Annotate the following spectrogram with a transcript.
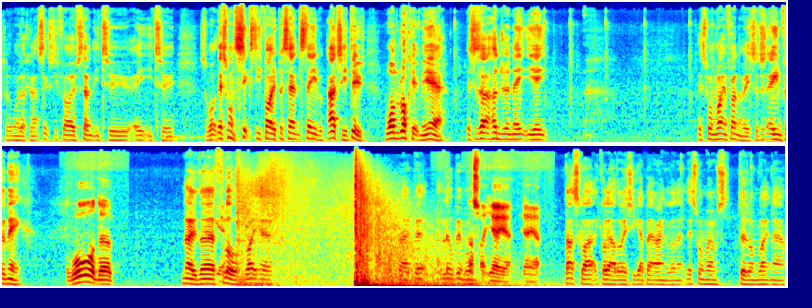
So what am I looking at? 65, 72, 82. So what? This one's 65% stable. Actually, dude, one rocket me here. This is at 188. This one right in front of me, so just aim for me. The wall the... No, the Yeah. floor, right here. Right, a bit, a little bit more. That's fine, yeah, yeah, yeah, yeah. That's got, got it out of the way so you get a better angle on it. This one where I'm stood on right now.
